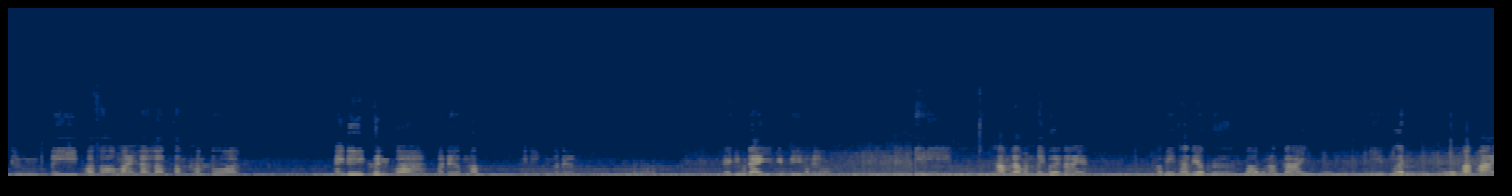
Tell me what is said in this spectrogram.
เป็นปีพศใหม่แล้วเราต้องทำตัวให้ดีขึ้นกว่ากว่าเดิมเนาะให้ดีขึ้นกว่าเดิม แต่อยู่ได้อีกกี่ปีก็ไม่รู้ ที่ทำแล้วมันไม่เบื่อหน่ายอะก็มีทางเดียวคือออกกำลังกาย มีเพื่อนฟูงมากมาย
